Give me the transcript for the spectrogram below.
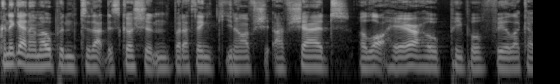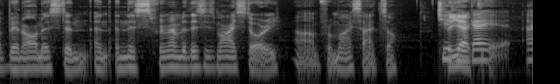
and again, I'm open to that discussion. But I think you know I've sh- I've shared a lot here. I hope people feel like I've been honest and and, and this. Remember, this is my story um, from my side. So Do you so, yeah, think I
